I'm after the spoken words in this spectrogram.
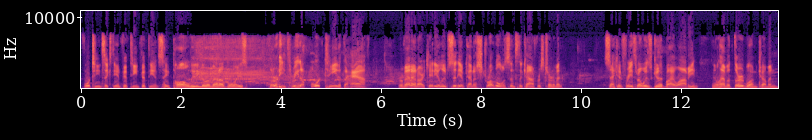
14 60 and 15 50. And St. Paul leading the Ravenna boys 33 to 14 at the half. Ravenna and Arcadia Loup City have kind of struggled since the conference tournament. Second free throw is good by Lobby. He'll have a third one coming.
